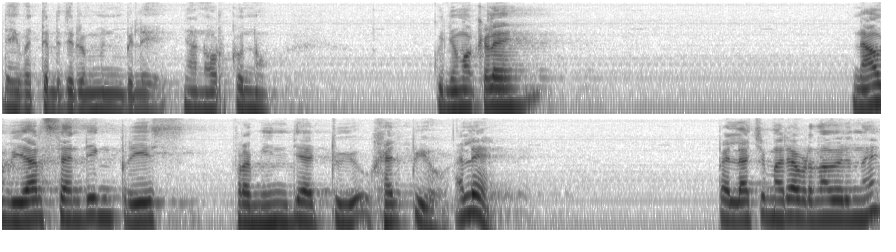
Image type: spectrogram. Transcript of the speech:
ദൈവത്തിന്റെ തിരുമുൻപിൽ ഞാൻ ഓർക്കുന്നു. കുഞ്ഞുമക്കളെ now we are sending priests from India to you help you അല്ലേ? ഇപ്പം എല്ലാച്ചന്മാരും എവിടെ നിന്നാണ് വരുന്നത്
